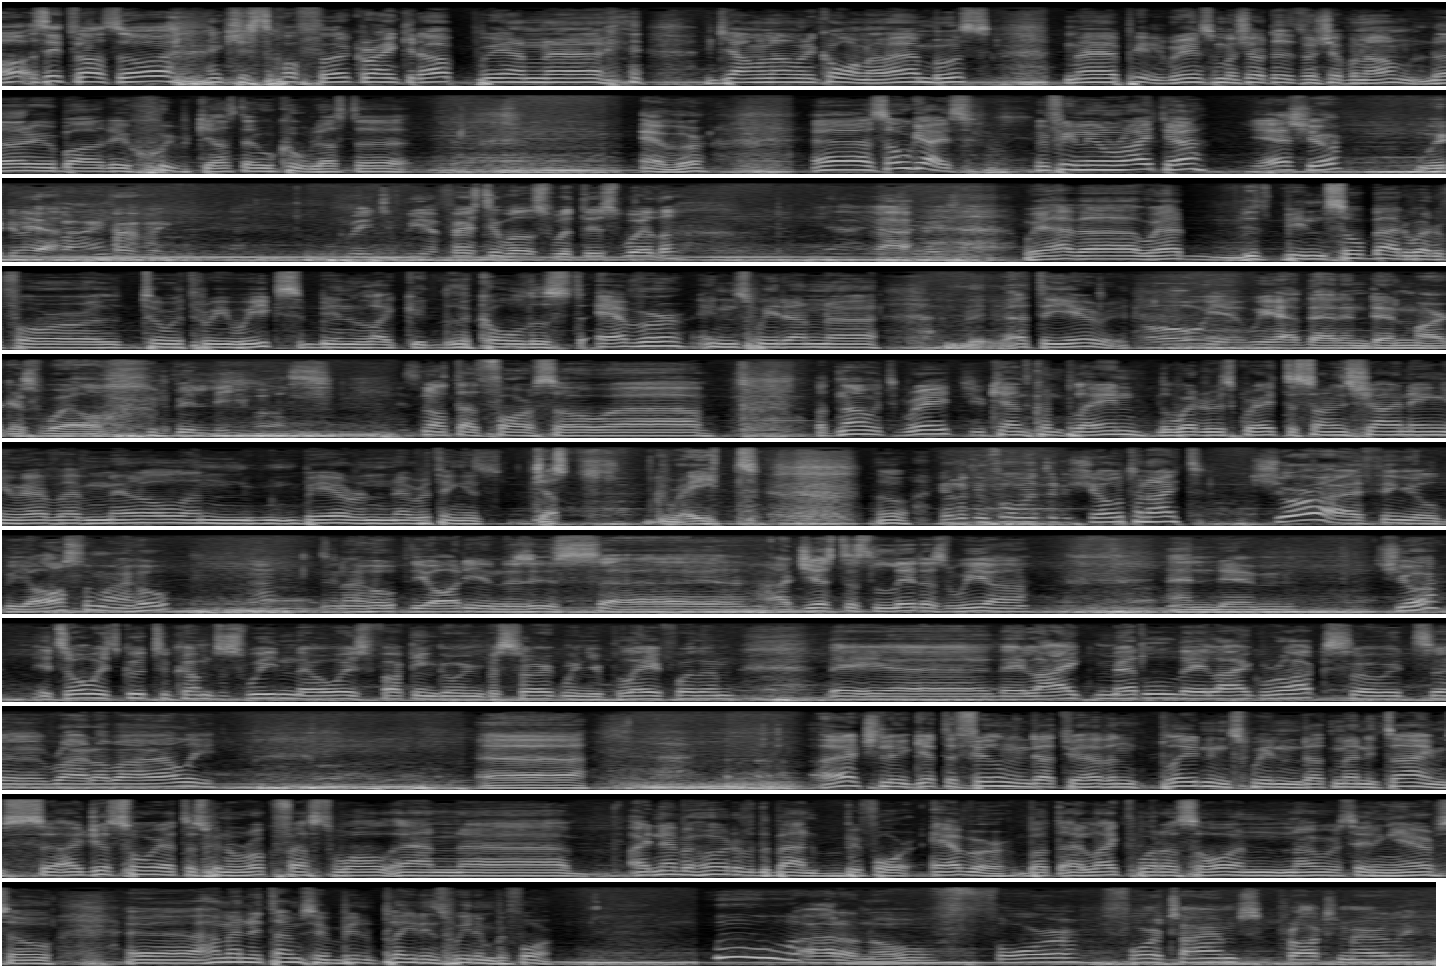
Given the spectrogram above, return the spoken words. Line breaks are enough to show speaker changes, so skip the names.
Ja, sitter vi alltså, Kristoffer, Crank It Up, i en eh, gammal amerikanare, en buss med Pilgrim som har kört hit från Köpenhamn. Det här är ju bara det sjukaste och coolaste ever. Uh, so guys, you feeling alright, yeah?
Yeah, sure. We're doing fine.
perfect. Great to be at festivals with this weather.
We have uh, we had it's been so bad weather for two or three weeks. It's been like the coldest ever in Sweden uh, at the year.
Oh yeah, we had that in Denmark as well. Believe us.
It's not that far, so uh, but now it's great. You can't complain. The weather is great. The sun is shining. You have heavy metal and beer and everything is just great. So you're looking forward to the show tonight.
Sure, I think it'll be awesome. I hope, and I hope the audience is uh, are just as lit as we are. And um, sure, it's always good to come to Sweden. They're always fucking going berserk when you play for them. They uh, they like metal, they like rock, so it's uh, right up our alley.
Uh, I actually get the feeling that you haven't played in Sweden that many times. Uh, I just saw you at the Sweden Rock Festival, and uh, I never heard of the band before ever. But I liked what I saw, and now we're sitting here. So, uh, how many times have you been played in Sweden before?
Ooh, I don't know, four four times approximately.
